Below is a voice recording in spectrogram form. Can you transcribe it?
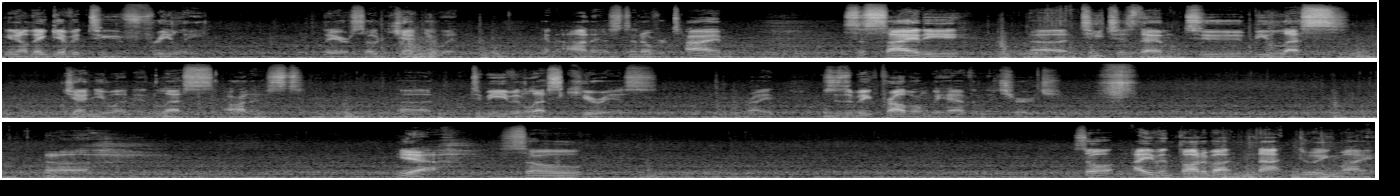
you know, they give it to you freely. They are so genuine and honest. And over time, society uh, teaches them to be less genuine and less honest, uh, to be even less curious, right? Which is a big problem we have in the church. Uh, yeah, so So I even thought about not doing my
